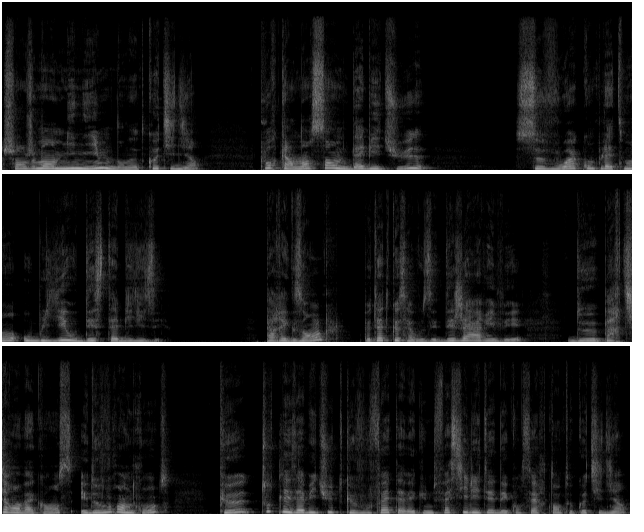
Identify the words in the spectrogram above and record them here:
changement minime dans notre quotidien pour qu'un ensemble d'habitudes se voit complètement oublié ou déstabilisé? Par exemple, peut-être que ça vous est déjà arrivé de partir en vacances et de vous rendre compte que toutes les habitudes que vous faites avec une facilité déconcertante au quotidien,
